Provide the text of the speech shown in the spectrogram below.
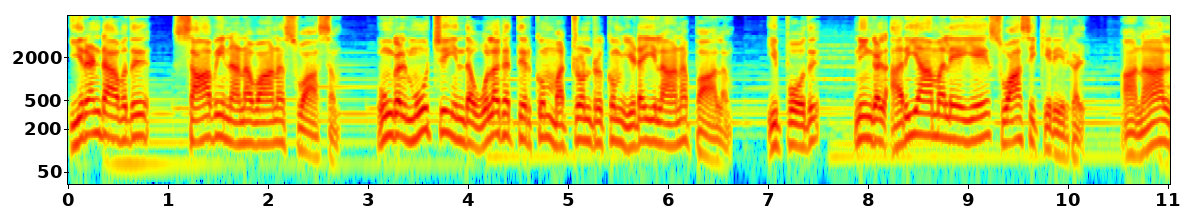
இரண்டாவது சாவி நனவான சுவாசம். உங்கள் மூச்சு இந்த உலகத்திற்கும் மற்றொன்றுக்கும் இடையிலான பாலம். இப்போது நீங்கள் அறியாமலேயே சுவாசிக்கிறீர்கள். ஆனால்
